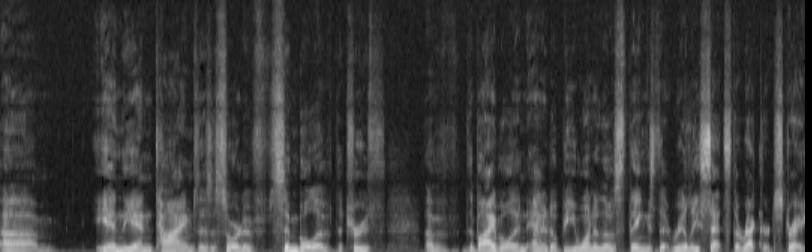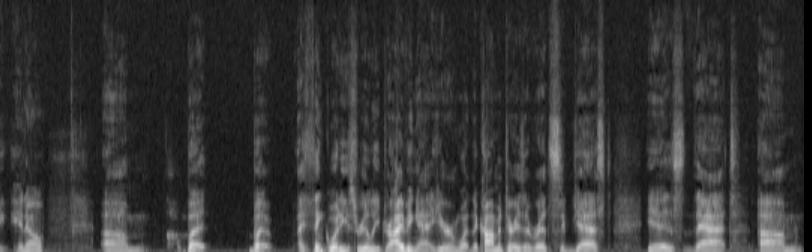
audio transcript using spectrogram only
um, in the end times as a sort of symbol of the truth of the Bible, and, and it'll be one of those things that really sets the record straight, you know. Um, but but I think what he's really driving at here, and what the commentaries I've read suggest, is that um,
